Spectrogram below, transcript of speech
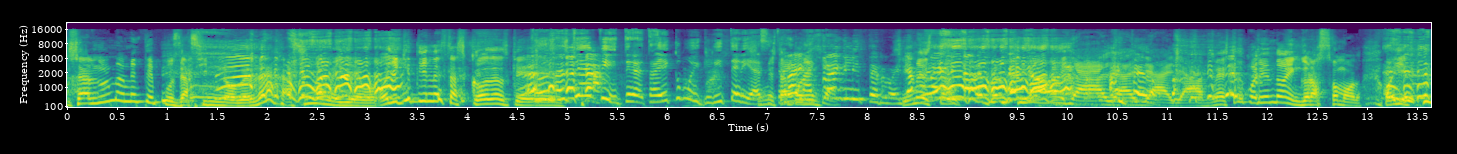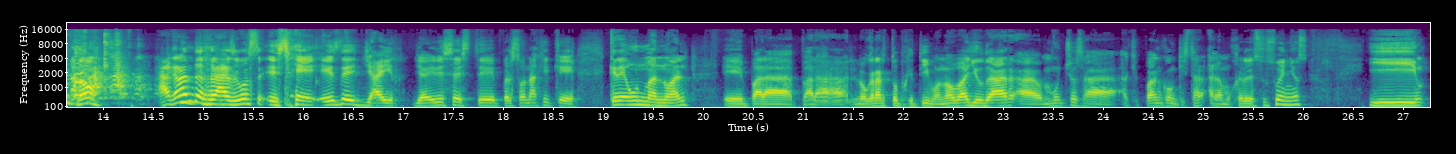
O sea, normalmente, pues así no, ¿verdad? Así no me llevo. Oye, ¿qué tiene estas cosas que.? Pues es que trae como glitter y así. me está trae poniendo-. Trae glitter, güey. Sí ya me estoy... No, ya, Ay, ya, ya, ya. Me estoy poniendo en grosso modo. Oye, no. A grandes rasgos, este, es de Jair. Jair es este personaje que crea un manual eh, para, para lograr tu objetivo, ¿no? Va a ayudar a muchos a, a que puedan conquistar a la mujer de sus sueños. Y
